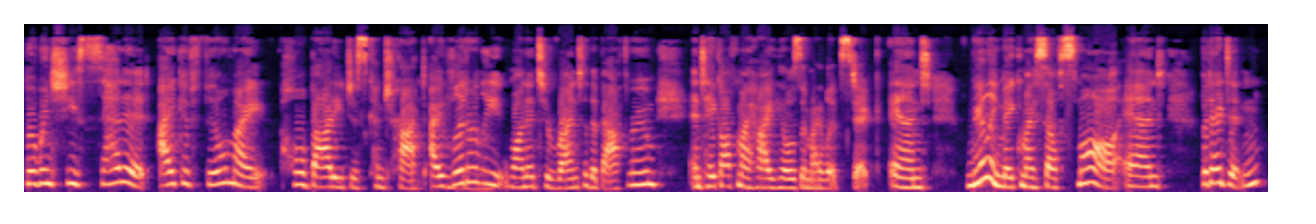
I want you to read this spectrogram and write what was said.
But when she said it, I could feel my whole body just contract. I literally mm-hmm. wanted to run to the bathroom and take off my high heels and my lipstick and really make myself small. And, but I didn't.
